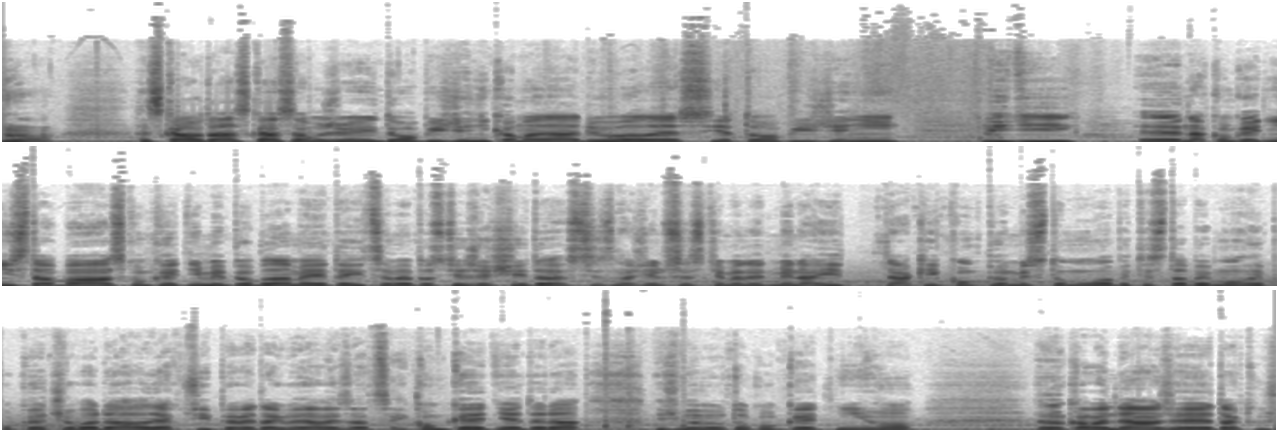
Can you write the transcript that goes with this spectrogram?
No, hezká otázka, samozřejmě je to objíždění kamarádů, ale je to objíždění lidí eh, na konkrétní stavbách s konkrétními problémy, které chceme prostě řešit a si snažím se s těmi lidmi najít nějaký kompromis tomu, aby ty stavby mohly pokračovat dál, jak v přípravě, tak v realizaci. Konkrétně teda, když máme u toho konkrétního eh, kalendáře, tak už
